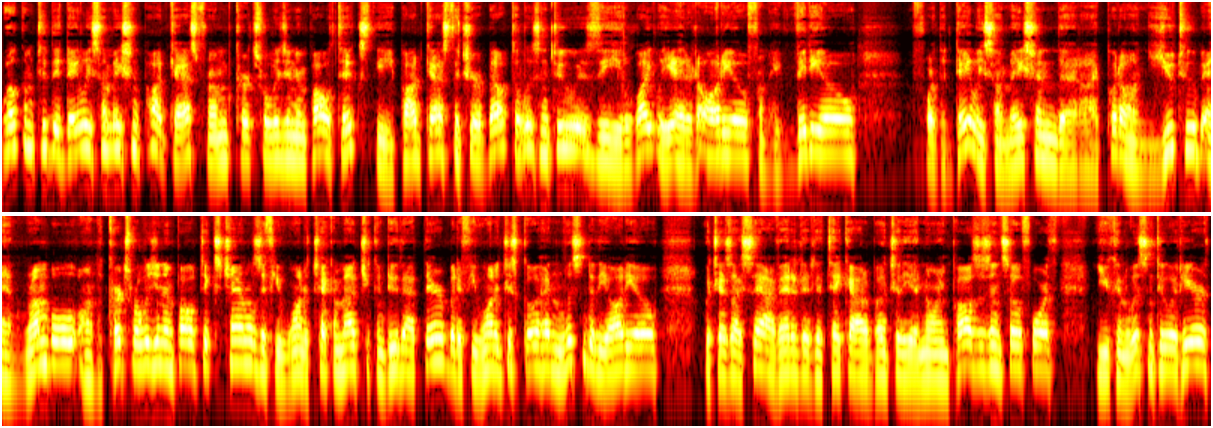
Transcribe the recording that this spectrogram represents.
Welcome to the Daily Summation podcast from Kurt's Religion and Politics. The podcast that you're about to listen to is the lightly edited audio from a video for the Daily Summation that I put on YouTube and Rumble on the Kurt's Religion and Politics channels. If you want to check them out, you can do that there. But if you want to just go ahead and listen to the audio, which, as I say, I've edited to take out a bunch of the annoying pauses and so forth, you can listen to it here.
